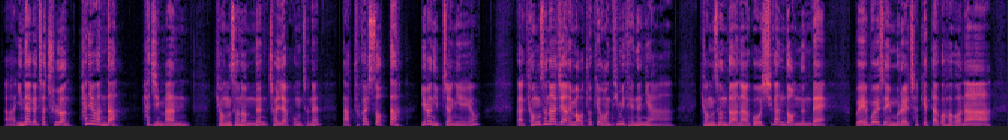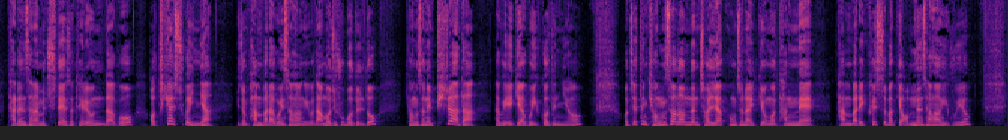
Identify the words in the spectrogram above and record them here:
아, 이낙연 차출론 환영한다. 하지만 경선 없는 전략 공천은 납득할 수 없다. 이런 입장이에요. 그러니까 경선하지 않으면 어떻게 원팀이 되느냐. 경선도 안 하고 시간도 없는데 외부에서 인물을 찾겠다고 하거나 다른 사람을 추대해서 데려온다고 어떻게 할 수가 있냐. 좀 반발하고 있는 상황이고 나머지 후보들도 경선은 필요하다라고 얘기하고 있거든요. 어쨌든 경선 없는 전략 공천할 경우 당내 반발이 클 수밖에 없는 상황이고요.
